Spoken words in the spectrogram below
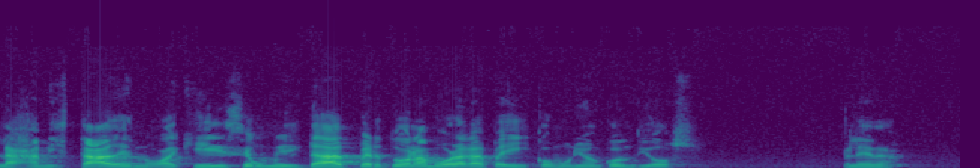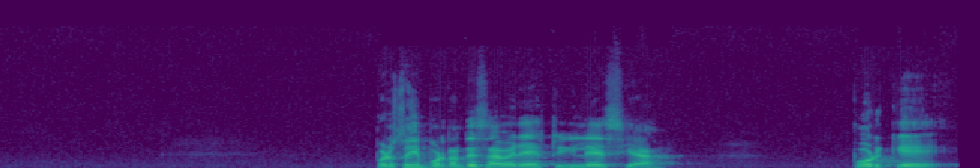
las amistades, no, aquí dice humildad, perdón, amor, agape y comunión con Dios plena. Por eso es importante saber esto, iglesia, porque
